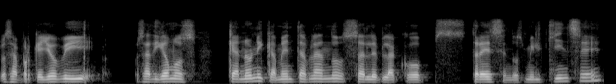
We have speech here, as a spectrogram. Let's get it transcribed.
o sea, porque yo vi, o sea, digamos, canónicamente hablando, sale Black Ops 3 en 2015,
